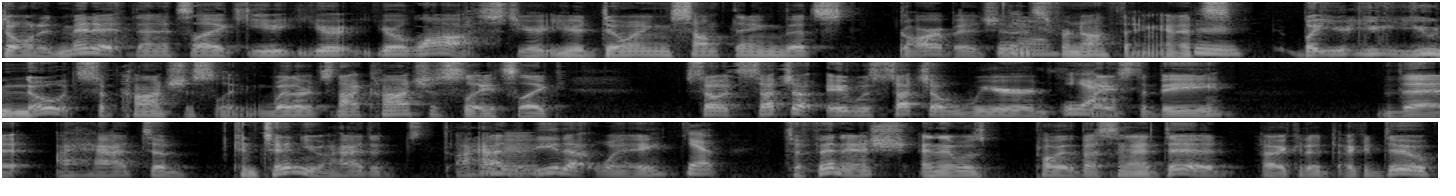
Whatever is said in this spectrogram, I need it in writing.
don't admit it then it's like you you're you're lost you're you're doing something that's garbage and it's for nothing and it's but you you you know it subconsciously whether it's not consciously it's like so it's such a it was such a weird Yeah. place to be that I had to continue I had to I had to Mhm. be that way Yep. to finish and it was probably the best thing I did I could I could do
